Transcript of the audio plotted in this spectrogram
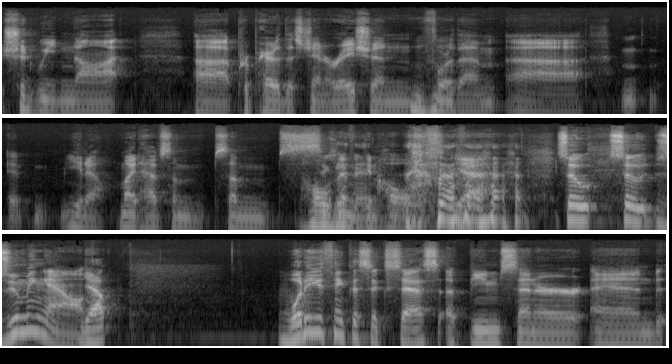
should we not uh, prepare this generation Mm-hmm. for them? Uh, it, you know, might have some some Holes significant holes. Yeah. so so zooming out, yep. what do you think the success of Beam Center and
